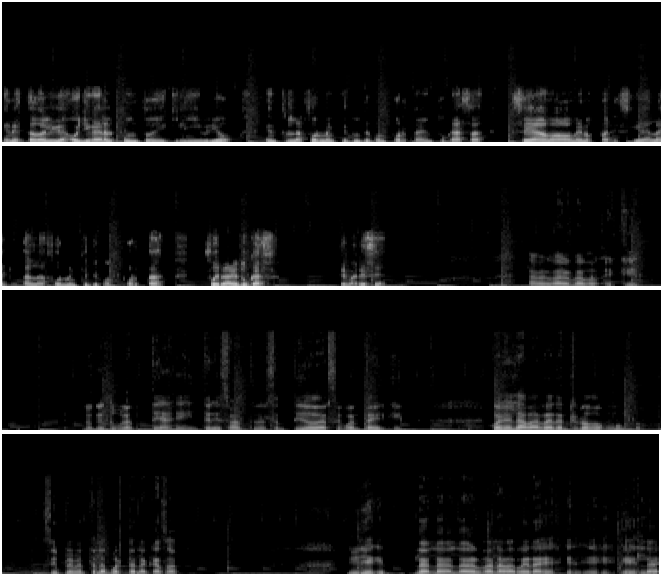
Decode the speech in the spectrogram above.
en esta dualidad o llegar al punto de equilibrio entre la forma en que tú te comportas en tu casa, sea más o menos parecida a la, a la forma en que te comportas fuera de tu casa. ¿Te parece? La verdad, Bernardo, es que lo que tú planteas es interesante en el sentido de darse cuenta de que cuál es la barrera entre los dos mundos. Simplemente la puerta de la casa. Yo diría que la, la, la verdad la barrera es, es, la,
